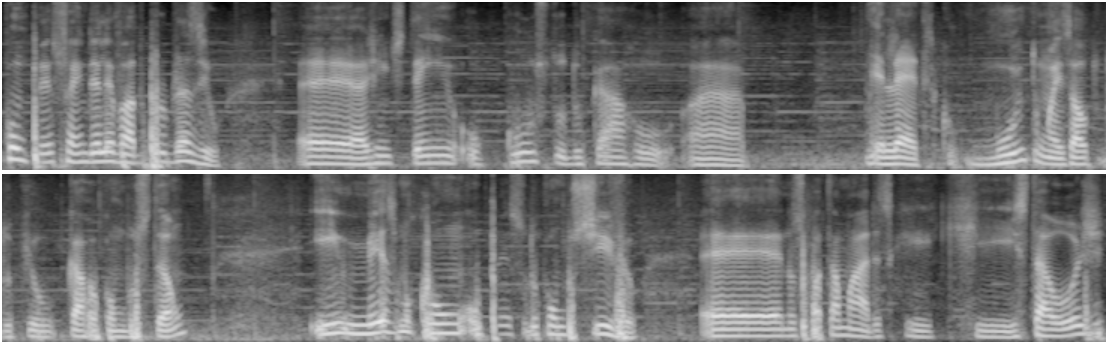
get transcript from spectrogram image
com preço ainda elevado para o Brasil. É, a gente tem o custo do carro ah, elétrico muito mais alto do que o carro a combustão e mesmo com o preço do combustível é, nos patamares que, que está hoje,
